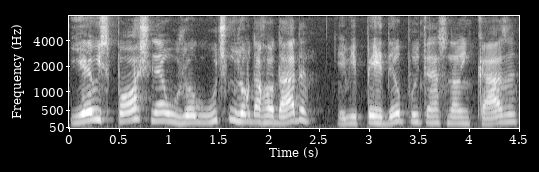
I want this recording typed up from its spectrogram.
E aí o esporte, né? O jogo, o último jogo da rodada, ele perdeu pro Internacional em casa.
